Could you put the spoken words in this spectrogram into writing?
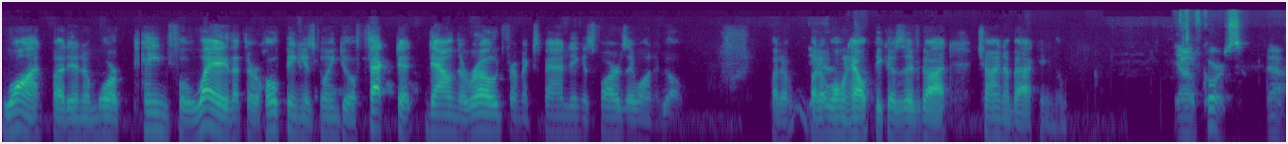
want, but in a more painful way that they're hoping is going to affect it down the road from expanding as far as they want to go. But it, but it won't help because they've got China backing them. Yeah, of course. Yeah.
